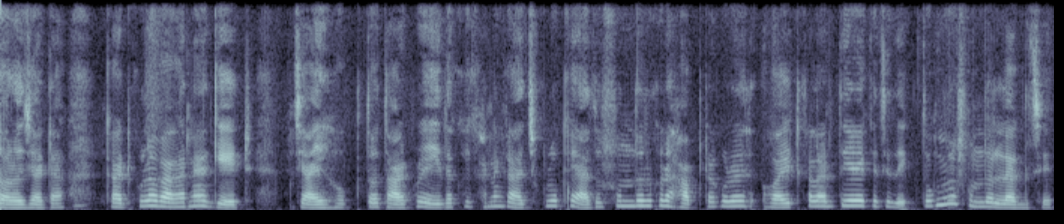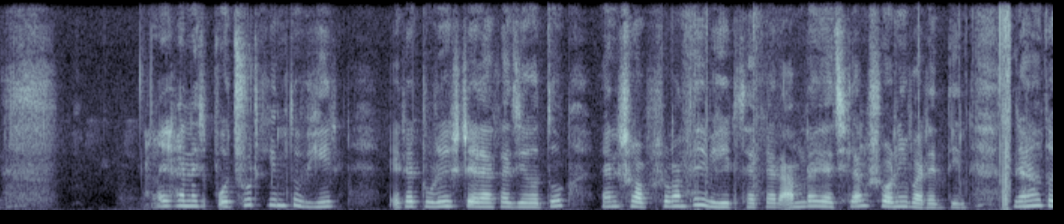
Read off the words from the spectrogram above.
দরজাটা। কাঠগোলা বাগানের গেট যাই হোক, তো তারপরে এই দেখো এখানে গাছগুলোকে এত সুন্দর করে হাফটা করে হোয়াইট কালার দিয়ে রেখেছে, দেখতেও কিন্তু সুন্দর লাগছে। এখানে প্রচুর কিন্তু ভিড়, এটা ট্যুরিস্ট এলাকা যেহেতু এখানে সবসময়তেই ভিড় থাকে। আর আমরা গেছিলাম শনিবারের দিন, জানো তো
